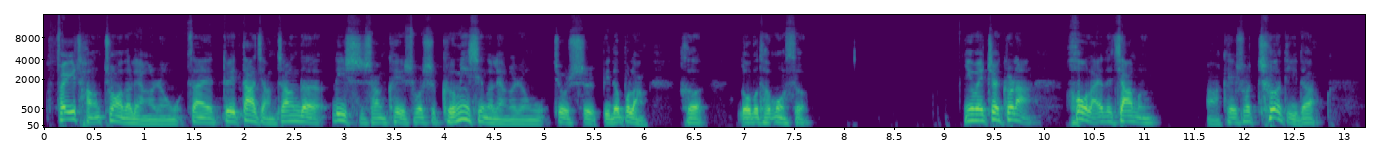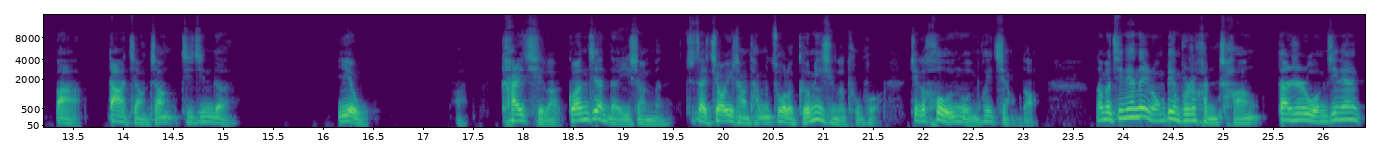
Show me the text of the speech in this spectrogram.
非常重要的两个人物，在对大奖章的历史上可以说是革命性的两个人物，就是彼得·布朗和罗伯特·莫瑟，因为这哥俩后来的加盟啊，可以说彻底的把大奖章基金的业务啊。开启了关键的一扇门，就在交易上，他们做了革命性的突破。这个后文我们会讲到。那么今天内容并不是很长，但是我们今天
